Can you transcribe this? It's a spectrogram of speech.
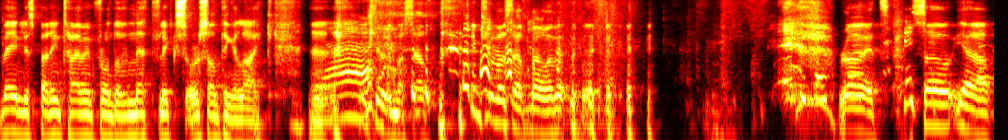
mainly spending time in front of Netflix or something alike, uh, yeah. uh, including myself, including myself now of it. right. So yeah.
